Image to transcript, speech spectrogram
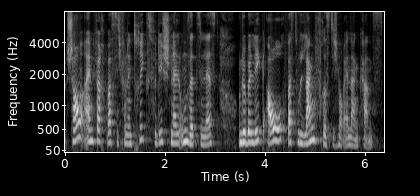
Schau einfach, was sich von den Tricks für dich schnell umsetzen lässt und überleg auch, was du langfristig noch ändern kannst.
